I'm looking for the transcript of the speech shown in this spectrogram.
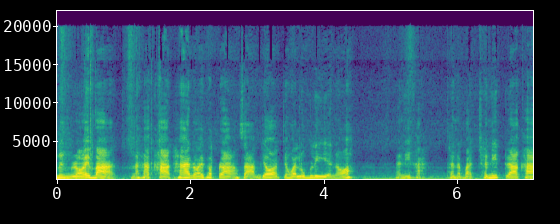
หนึ่งร้อยบาท นะคะ ขาดห้าร้อยพระปรางสามยอดจังหวัดลบบุรีเนาะอันนี้ค่ะ ธนบัตรชนิดราคา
